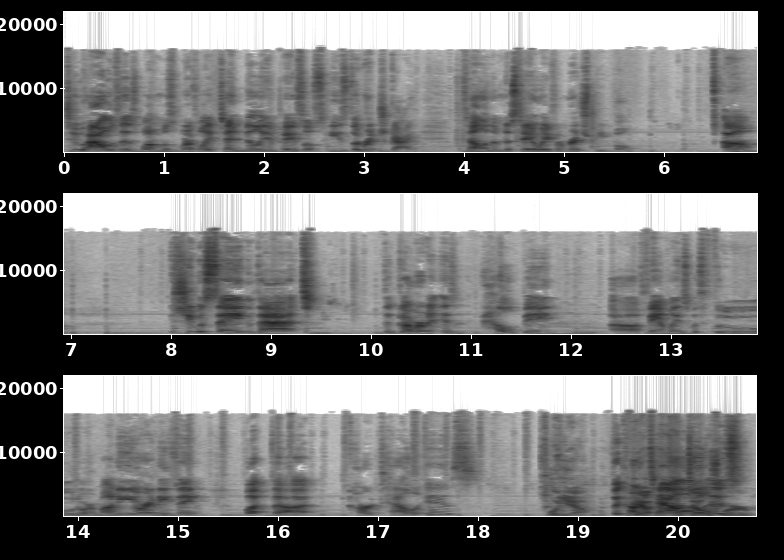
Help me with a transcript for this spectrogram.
two houses. One was worth like 10 million pesos. He's the rich guy telling them to stay away from rich people. Um she was saying that the government isn't helping uh, families with food or money or anything, but the cartel is. Well, yeah. The yeah, the cartels is. were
